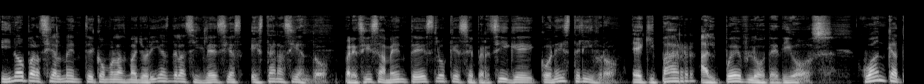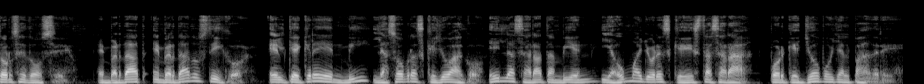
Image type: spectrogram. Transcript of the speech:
y no parcialmente como las mayorías de las iglesias están haciendo. Precisamente es lo que se persigue con este libro, equipar al pueblo de Dios. Juan 14:12. En verdad, en verdad os digo, el que cree en mí, las obras que yo hago, él las hará también, y aún mayores que éstas hará, porque yo voy al Padre.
